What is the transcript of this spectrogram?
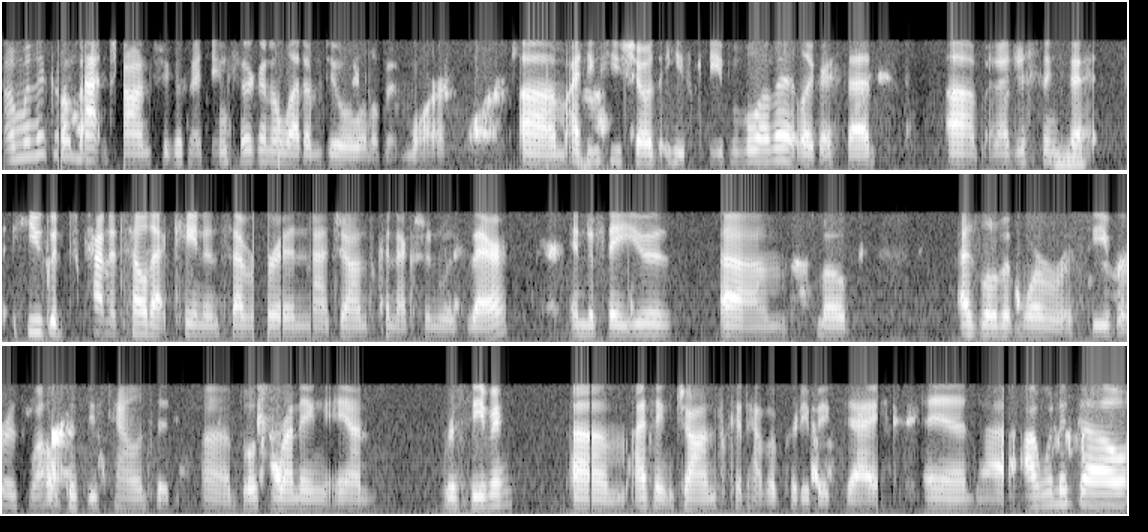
I'm going to go Matt Johns because I think they're going to let him do a little bit more. Um, I think he showed that he's capable of it, like I said, um, and I just think Mhm. that you could kind of tell that Canaan Severin Matt Johns connection was there, and if they use um, Smoke as a little bit more of a receiver as well because he's talented uh, both running and receiving. Um, I think Johns could have a pretty big day, and uh, I'm going to go.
